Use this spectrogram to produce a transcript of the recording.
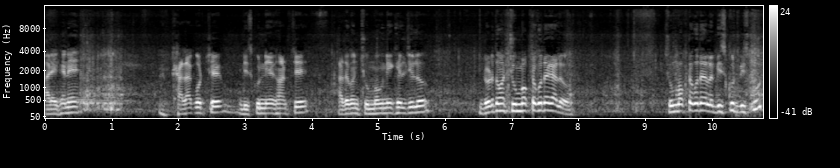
আর এখানে খেলা করছে, বিস্কুট নিয়ে ঘাঁটছে, এতক্ষণ চুম্বক নিয়ে খেলছিল। ডোরে তোমার চুম্বকটা কোথায় গেল? চুম্বকটা কোথায় গেল? বিস্কুট বিস্কুট?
